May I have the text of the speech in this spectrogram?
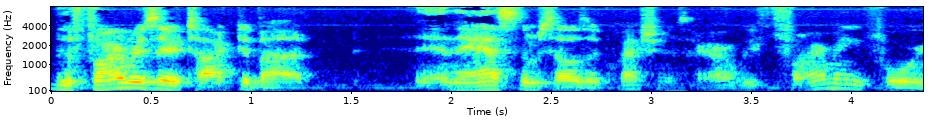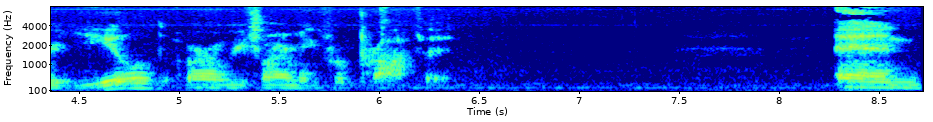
The farmers there talked about, and they asked themselves a question: is, Are we farming for yield or are we farming for profit? And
